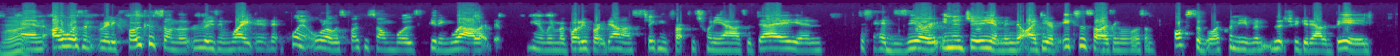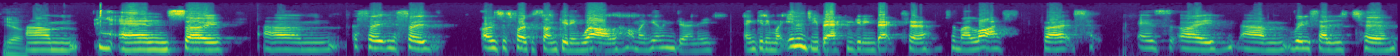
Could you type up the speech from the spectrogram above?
Right. And I wasn't really focused on the losing weight at that point. All I was focused on was getting well. At the, you know, when my body broke down, I was sleeping for up to 20 hours a day and just had zero energy. I mean, the idea of exercising was impossible. I couldn't even literally get out of bed. Yeah. Um, and so, um, so, so I was just focused on getting well on my healing journey and getting my energy back and getting back to, to my life. But as I um, really started to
